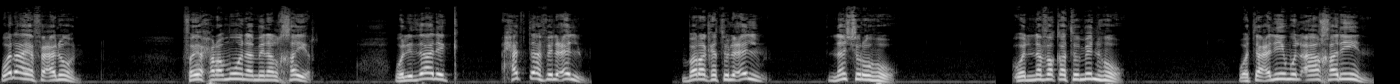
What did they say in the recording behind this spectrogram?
ولا يفعلون؟ فيحرمون من الخير. ولذلك حتى في العلم بركة العلم نشره والنفقة منه وتعليم الآخرين.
